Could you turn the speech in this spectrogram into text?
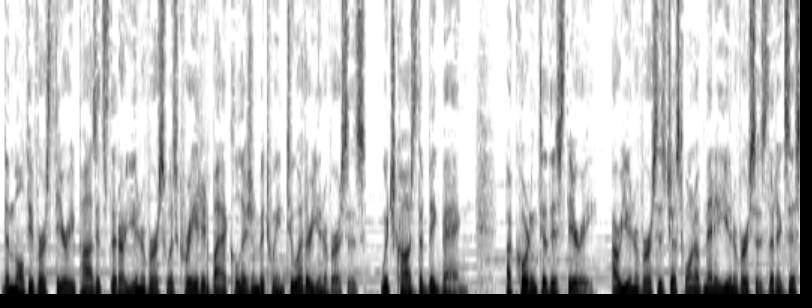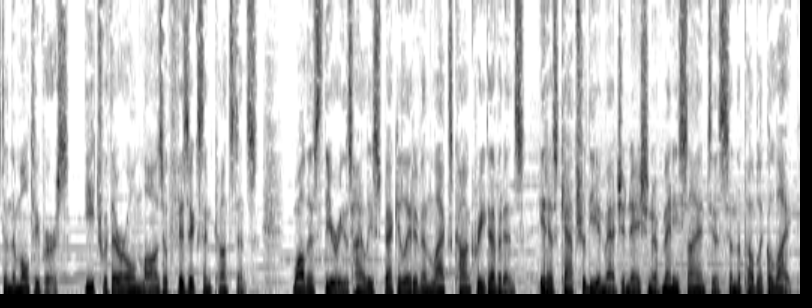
The multiverse theory posits that our universe was created by a collision between two other universes, which caused the Big Bang. According to this theory, our universe is just one of many universes that exist in the multiverse, each with their own laws of physics and constants. While this theory is highly speculative and lacks concrete evidence, it has captured the imagination of many scientists and the public alike.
